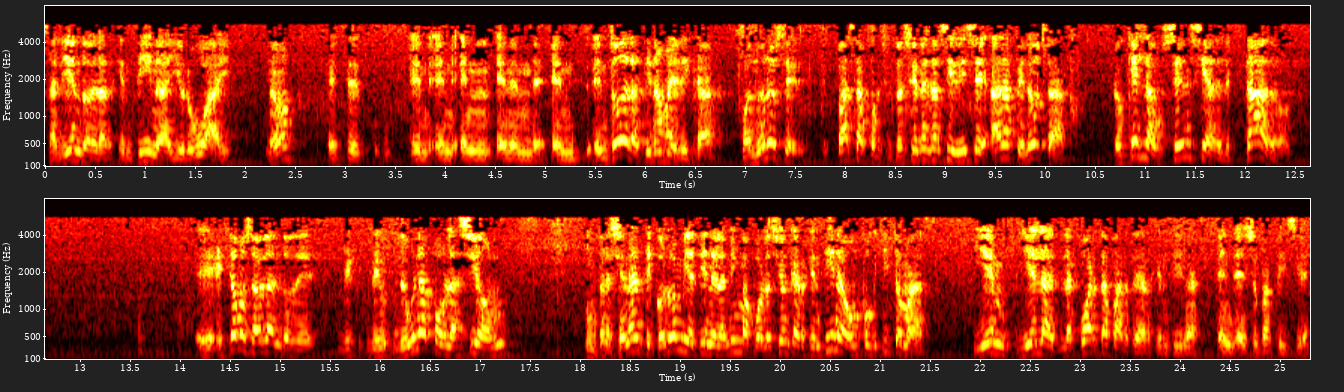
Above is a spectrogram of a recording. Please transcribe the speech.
saliendo de la Argentina y Uruguay, ¿no? Este, en, en, en, en, toda Latinoamérica, cuando uno se pasa por situaciones así, dice, a la pelota, lo que es la ausencia del Estado. Eh, estamos hablando de, de, de- de una población impresionante. Colombia tiene la misma población que Argentina o un poquitito más. Y, en- y es la, la cuarta parte de Argentina en, en superficie.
